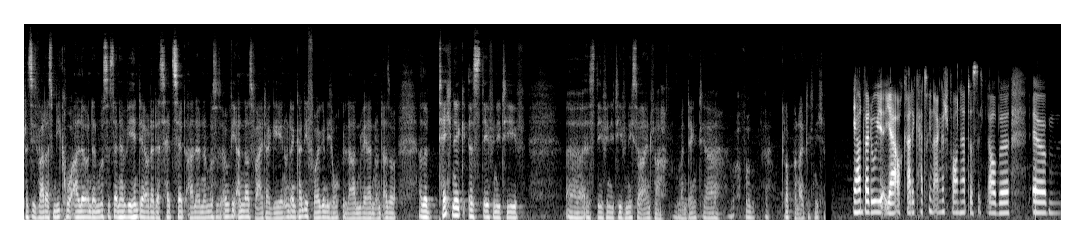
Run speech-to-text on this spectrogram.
plötzlich war das Mikro alle und dann muss es dann irgendwie hinterher oder das Headset alle und dann muss es irgendwie anders weitergehen und dann kann die Folge nicht hochgeladen werden und also, also Technik ist definitiv, äh, ist definitiv nicht so einfach. Man denkt ja, obwohl, ja, glaubt man eigentlich nicht. Ja, und weil du ja auch gerade Katrin angesprochen hattest, ich glaube, ähm,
